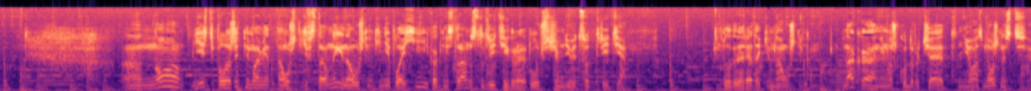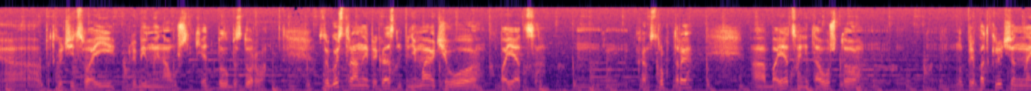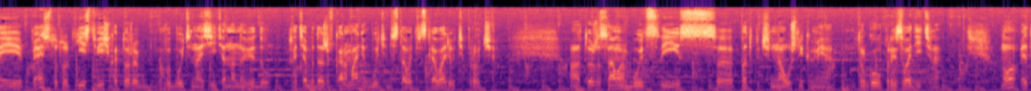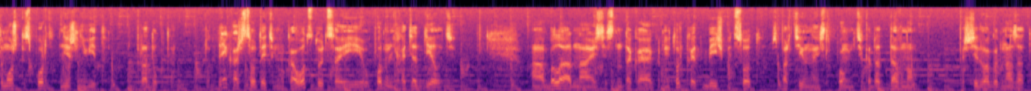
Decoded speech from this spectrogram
А, но есть положительный момент. Наушники вставные, наушники неплохие. Как ни странно, 103 играет лучше, чем 903. Благодаря таким наушникам. Однако немножко удручает невозможность э, подключить свои любимые наушники. Это было бы здорово. С другой стороны, прекрасно понимаю, чего боятся конструкторы. А боятся они того, что ну, при подключенной, понимаете, что тут есть вещь, которую вы будете носить, она на виду. Хотя бы даже в кармане будете доставать, разговаривать и прочее. А то же самое будет и с подключенными наушниками другого производителя. Но это может испортить внешний вид продукта. Вот мне кажется, вот этим руководствуются и упорно не хотят делать. А была одна, естественно, такая гарнитурка, это BH500 спортивная, если помните, когда-то давно, почти два года назад.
